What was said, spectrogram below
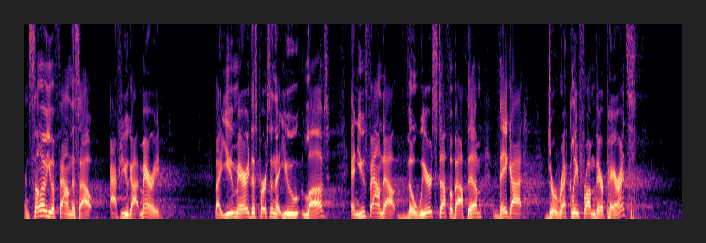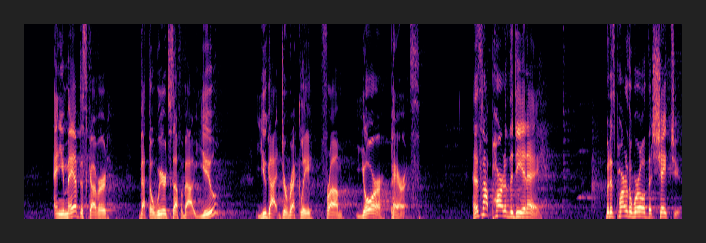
And some of you have found this out after you got married. Like you married this person that you loved, and you found out the weird stuff about them they got directly from their parents, and you may have discovered that the weird stuff about you, you got directly from your parents. And it's not part of the DNA, but it's part of the world that shaped you.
